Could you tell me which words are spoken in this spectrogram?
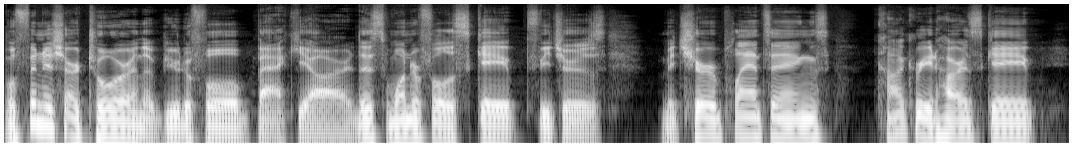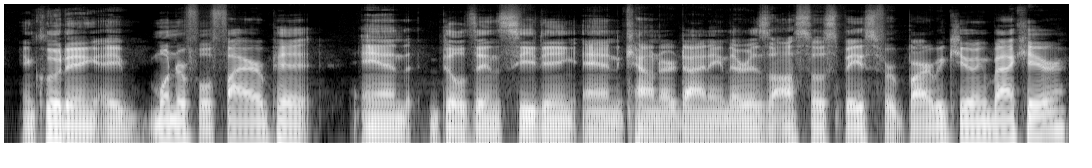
We'll finish our tour in the beautiful backyard. This wonderful escape features mature plantings, concrete hardscape, including a wonderful fire pit and built-in seating and counter dining. There is also space for barbecuing back here.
